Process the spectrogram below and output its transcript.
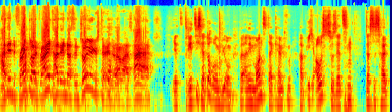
hat ihn Frank Lloyd Wright, hat ihn das in den Dschungel gestellt oder was? Ha. Jetzt dreht sich ja doch irgendwie um, weil an den Monsterkämpfen habe ich auszusetzen, dass es halt,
